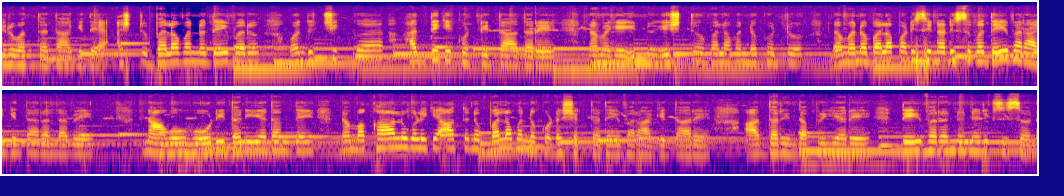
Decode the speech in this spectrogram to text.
ಇರುವಂಥದ್ದಾಗಿದೆ. ಅಷ್ಟು ಬಲವನ್ನು ದೇವರು ಒಂದು ಚಿಕ್ಕ ಹದ್ದಿಗೆ ಕೊಟ್ಟಿದ್ದಾದರೆ ನಮಗೆ ಇನ್ನು ಎಷ್ಟು ಬಲವನ್ನು ಕೊಟ್ಟು ನಮ್ಮನ್ನು ಬಲಪಡಿಸಿ ನಡೆಸುವ ದೇವರಾಗಿದ್ದಾರಲ್ಲವೇ? ನಾವು ಓಡಿ ದಣಿಯದಂತೆ ನಮ್ಮ ಕಾಲುಗಳಿಗೆ ಆತನ ಬಲವನ್ನು ಕೊಡ ಶಕ್ತ ದೇವರಾಗಿದ್ದಾರೆ. ಆದ್ದರಿಂದ ಪ್ರಿಯರೇ, ದೇವರನ್ನು ನಿರೀಕ್ಷಿಸೋಣ.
